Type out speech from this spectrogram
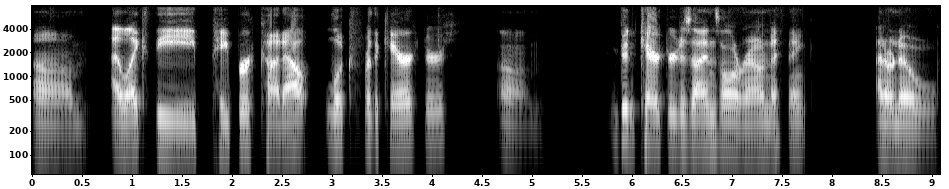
Um, I like the paper cutout look for the characters. Um, good character designs all around. I think. I don't know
